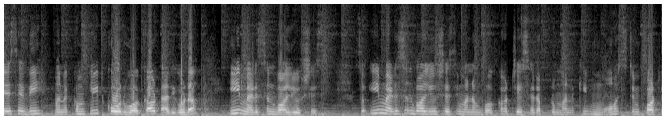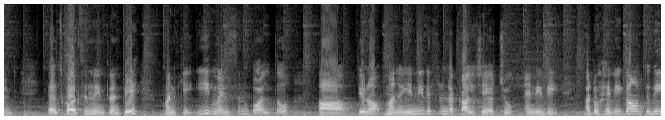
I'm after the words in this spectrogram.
చేసేది మన కంప్లీట్ కోర్ వర్కౌట్ అది కూడా ఈ మెడిసిన్ బాల్ యూస్ చేసి. సో ఈ మెడిసిన్ బాల్ యూస్ చేసి మనం వర్కౌట్ చేసేటప్పుడు మనకి మోస్ట్ ఇంపార్టెంట్ తెలుసుకోవాల్సింది ఏంటంటే మనకి ఈ మెడిసిన్ బాల్తో యునో మనం ఎన్ని డిఫరెంట్ రకాలు చేయొచ్చు అండ్ ఇది అటు హెవీగా ఉంటుంది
